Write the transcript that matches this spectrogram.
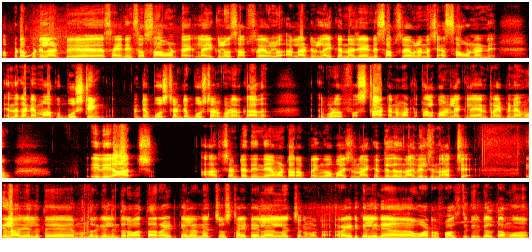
అప్పుడప్పుడు ఇలాంటివి సైనింగ్స్ వస్తూ ఉంటాయి. లైకులు సబ్స్క్రైబ్లు అలాంటివి లైక్ అన్నా చేయండి సబ్స్క్రైబ్లు అన్నా చేస్తూ ఉండండి. ఎందుకంటే మాకు బూస్టింగ్ అంటే బూస్ట్ అంటే బూస్ట్ అనుకున్నారు కాదు. ఇప్పుడు ఫస్ట్ స్టార్ట్ అనమాట తలకోన లైక్లో ఎంటర్ అయిపోయినాము. ఇది ఆర్చ్. ఆర్చ్ అంటే దీన్ని ఏమంటారప్ప ఇంకో భాషలో నాకే తెలియదు నాకు తెలిసింది ఆర్చే. ఇలాగ వెళితే ముందరికి వెళ్ళిన తర్వాత రైట్కి వెళ్ళి స్ట్రైట్ వెళ్ళి అనమాట రైట్కి వెళ్ళినా వాటర్ ఫాల్స్ దగ్గరికి వెళ్తాము.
